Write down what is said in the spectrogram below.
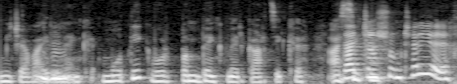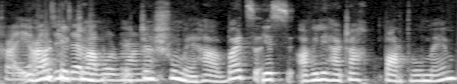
միջավայրին ենք մոտիկ, որ պնդենք մեր կարծիքը։ Այսինքն Դա ճնշում չէ երեխայի անձի ձևավորմանը։ Ճնշում է, հա, բայց ես ավելի հաճախ պարտվում եմ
